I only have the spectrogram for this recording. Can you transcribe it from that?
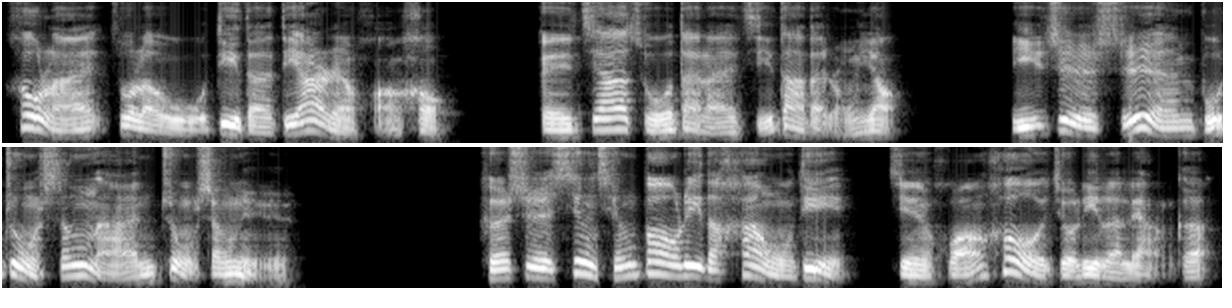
后来做了武帝的第二任皇后，给家族带来极大的荣耀。以致时人不重生男，重生女。可是性情暴戾的汉武帝，仅皇后就立了两个，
